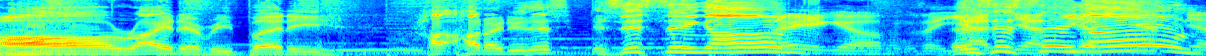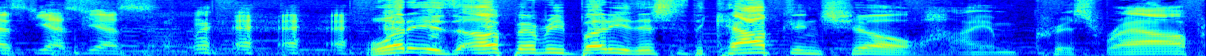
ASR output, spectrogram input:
All right, everybody. How, how do I do this? Is this thing on? There you go. Say, yes, this yes, thing yes, on? Yes, yes, yes, yes. What is up, everybody? This is the Captain Show. I am Chris Raff,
